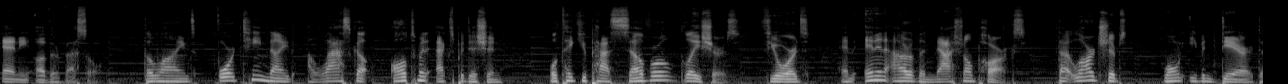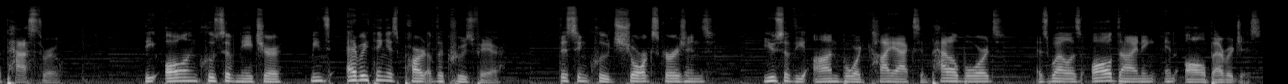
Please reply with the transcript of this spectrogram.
any other vessel. The line's 14 night Alaska Ultimate Expedition will take you past several glaciers, fjords, and in and out of the national parks that large ships won't even dare to pass through. The all inclusive nature means everything is part of the cruise fare. This includes shore excursions, use of the onboard kayaks and paddleboards, as well as all dining and all beverages,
